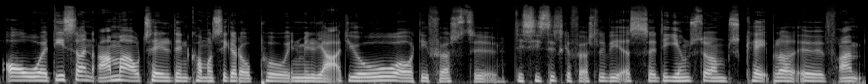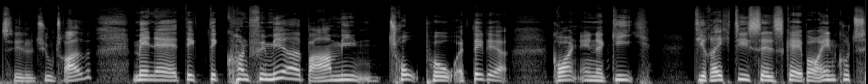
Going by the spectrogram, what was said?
Og øh, det er så en rammeaftale, den kommer sikkert op på en milliard euro, og det, først, øh, det sidste skal først leveres. Øh, det er jævnstrømskabler øh, frem til 2030. Men øh, det, det konfirmerede bare min tro på, at det der grøn energi, de rigtige selskaber, og NKT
